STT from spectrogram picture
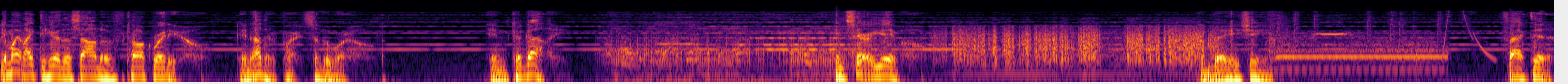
you might like to hear the sound of talk radio in other parts of the world. In Kigali. In Sarajevo. In Beijing. Fact is,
